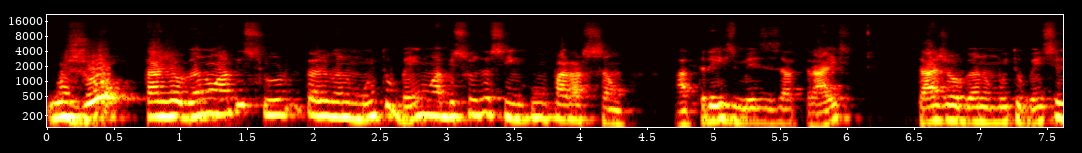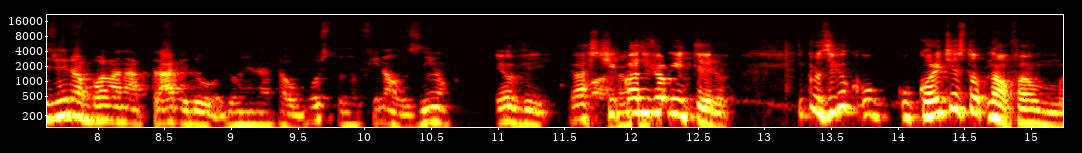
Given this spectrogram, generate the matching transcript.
O Jô tá jogando um absurdo, tá jogando muito bem, um absurdo assim, em comparação a três meses atrás. Tá jogando muito bem. Vocês viram a bola na trave do, do Renato Augusto no finalzinho? Eu vi. Eu assisti Ó, quase o jogo inteiro. Inclusive, o, o Corinthians. to- Não, foi um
